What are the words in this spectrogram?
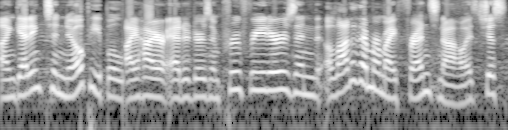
and getting to know people. I hire editors and proofreaders, and a lot of them are my friends now. It's just,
